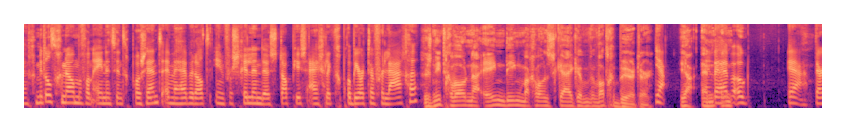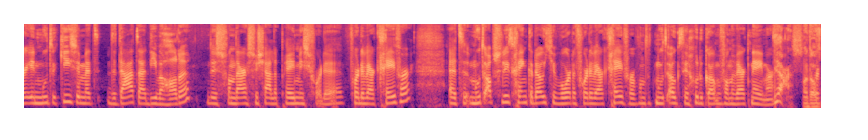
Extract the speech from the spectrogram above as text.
een gemiddeld genomen van 21 procent. En we hebben dat in verschillende stapjes eigenlijk geprobeerd te verlagen. Dus niet gewoon naar één ding, maar gewoon eens kijken wat gebeurt er. Ja, ja en, en we hebben ook ja, daarin moeten kiezen met de data die we hadden. Dus vandaar sociale premies voor de, voor de werkgever. Het moet absoluut geen cadeautje worden voor de werkgever, want het moet ook ten goede komen van de werknemer. Ja, maar dat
